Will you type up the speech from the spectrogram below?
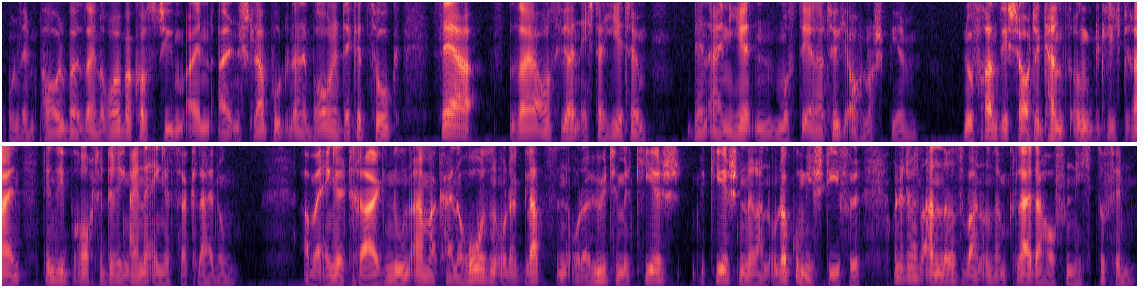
und wenn Paul über sein Räuberkostüm einen alten Schlapphut und eine braune Decke zog, sah er aus wie ein echter Hirte, denn einen Hirten musste er natürlich auch noch spielen. Nur Franzi schaute ganz unglücklich drein, denn sie brauchte dringend eine Engelsverkleidung aber Engel tragen nun einmal keine Hosen oder Glatzen oder Hüte mit, Kirsch, mit Kirschen dran oder Gummistiefel, und etwas anderes war in unserem Kleiderhaufen nicht zu finden.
